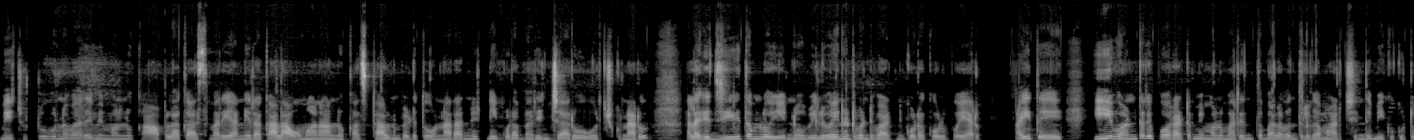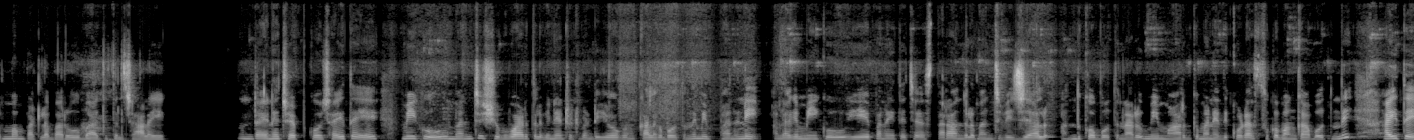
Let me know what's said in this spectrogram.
మీ చుట్టూ ఉన్నవారే మిమ్మల్ని కాపలా కాసి మరి అన్ని రకాల అవమానాలను, కష్టాలను పెడుతూ ఉన్నారు. అన్నింటినీ కూడా భరించారు, ఓర్చుకున్నారు. అలాగే జీవితంలో ఎన్నో విలువైనటువంటి వాటిని కూడా కోల్పోయారు. అయితే ఈ ఒంటరి పోరాటం మిమ్మల్ని మరింత బలవంతులుగా మార్చింది. మీకు కుటుంబం పట్ల బరువు బాధ్యతలు చాలా ఎక్కువ ఉంటాయనే చెప్పుకోవచ్చు. అయితే మీకు మంచి శుభవార్తలు వినేటటువంటి యోగం కలగబోతుంది. మీ పనిని అలాగే మీకు ఏ పని అయితే చేస్తారో అందులో మంచి విజయాలు అందుకోబోతున్నారు. మీ మార్గం అనేది కూడా సుఖమం కాబోతుంది. అయితే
